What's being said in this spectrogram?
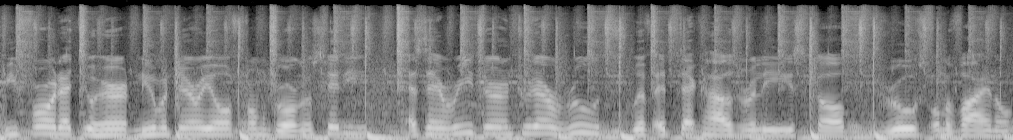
Before that, you heard new material from Gorgon City as they return to their roots with a tech house release called Grooves on the Vinyl.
